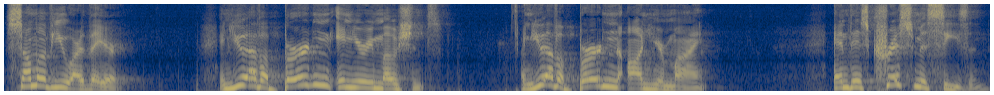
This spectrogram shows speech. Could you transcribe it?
some of you are there and you have a burden in your emotions and you have a burden on your mind. And this Christmas season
